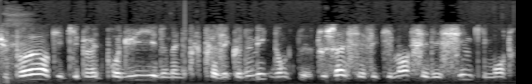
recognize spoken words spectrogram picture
supports qui, qui, peuvent être produits de manière très économique. Donc tout ça, c'est effectivement c'est des signes qui montrent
